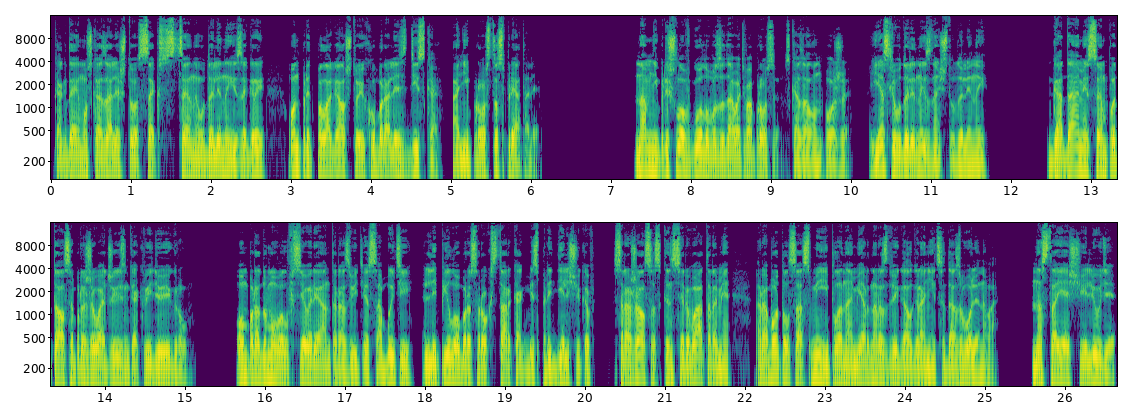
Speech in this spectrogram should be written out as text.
Когда ему сказали, что секс-сцены удалены из игры, он предполагал, что их убрали с диска, а не просто спрятали. «Нам не пришло в голову задавать вопросы», — сказал он позже. «Если удалены, значит удалены». Годами Сэм пытался проживать жизнь как видеоигру. Он продумывал все варианты развития событий, лепил образ рок-стар как беспредельщиков, сражался с консерваторами, работал со СМИ и планомерно раздвигал границы дозволенного. Настоящие люди,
